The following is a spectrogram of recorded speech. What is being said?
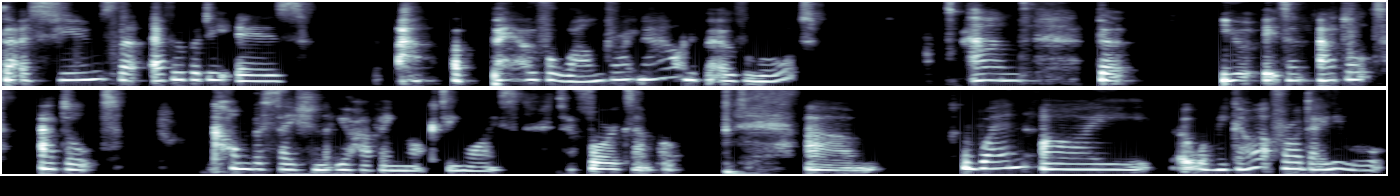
that assumes that everybody is a bit overwhelmed right now and a bit overwrought, and that you it's an adult adult conversation that you're having marketing wise. So, for example, um, when I when we go out for our daily walk,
